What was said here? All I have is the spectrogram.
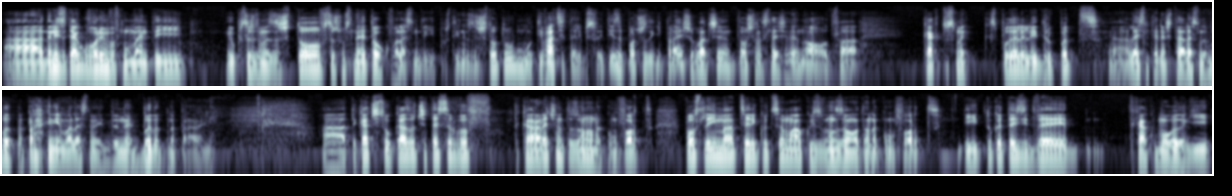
А, нали, за тях говорим в момента и, и обсъждаме защо всъщност не е толкова лесно да ги постигнеш. Защото мотивацията липсва. И ти започваш да ги правиш, обаче точно на следващия ден, о, това, както сме споделяли и друг път, лесните неща е лесно да бъдат направени, ама лесно е и да не бъдат направени. А, така че се оказва, че те са в така наречената зона на комфорт. После има цели, които са малко извън зоната на комфорт. И тук тези две, така ако мога да ги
